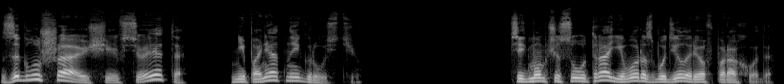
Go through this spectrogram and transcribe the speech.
заглушающей все это, непонятной грустью. В седьмом часу утра его разбудил рев парохода.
